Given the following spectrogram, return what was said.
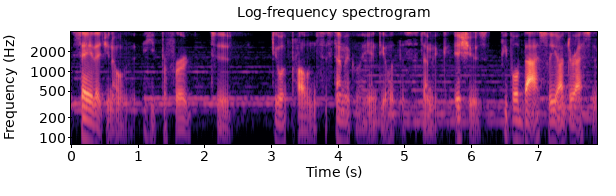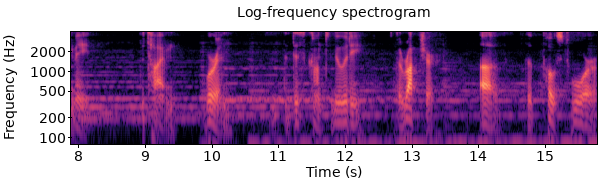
say that, you know, he preferred to deal with problems systemically and deal with the systemic issues. People vastly underestimate the time we're in, the discontinuity, the rupture of the post-war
